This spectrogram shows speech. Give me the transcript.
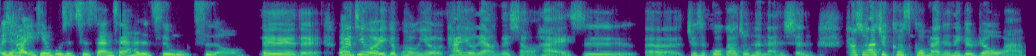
而且他一天不是吃三餐，他是吃五次哦。对对对，我有听我一个朋友，他有两个小孩，是呃，就是国高中的男生。他说他去 Costco 买的那个肉啊，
